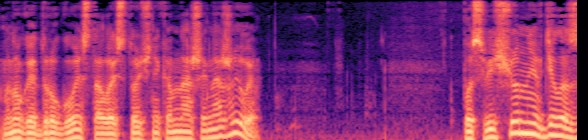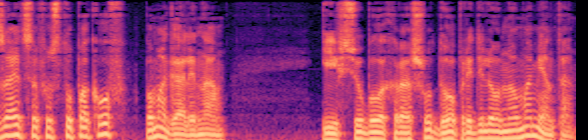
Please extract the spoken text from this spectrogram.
многое другое стало источником нашей наживы. Посвященные в дело Зайцев и Ступаков помогали нам. И все было хорошо до определенного момента.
